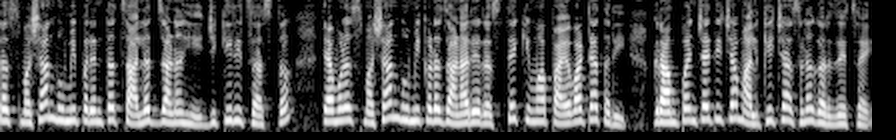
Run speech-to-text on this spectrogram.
तर स्मशानभूमीपर्यंत चालत जाणंही जिकिरीचं असतं. त्यामुळे स्मशानभूमीकडे जाणारे रस्ते किंवा पायवाट्या तरी ग्रामपंचायतीच्या मालकीच्या असणं गरजेचं आहे.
